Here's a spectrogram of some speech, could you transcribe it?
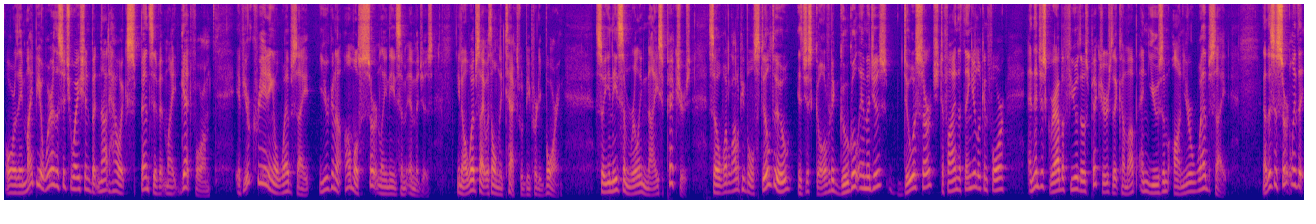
or they might be aware of the situation but not how expensive it might get for them. If you're creating a website, you're going to almost certainly need some images. You know, a website with only text would be pretty boring. So you need some really nice pictures. So, what a lot of people will still do is just go over to Google Images, do a search to find the thing you're looking for, and then just grab a few of those pictures that come up and use them on your website. Now, this is certainly the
